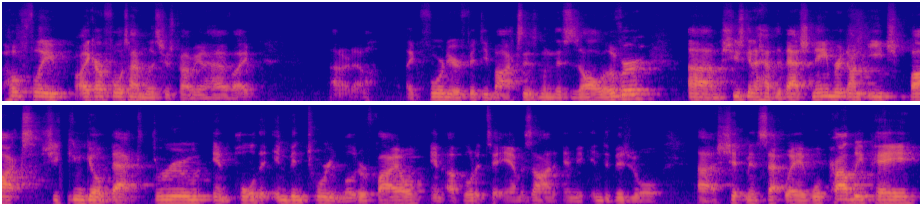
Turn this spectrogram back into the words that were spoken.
hopefully, like our full time lister is probably going to have like, I don't know, like 40 or 50 boxes when this is all over. Um, she's going to have the batch name written on each box. She can go back through and pull the inventory loader file and upload it to Amazon and make individual uh, shipments that way. We'll probably pay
